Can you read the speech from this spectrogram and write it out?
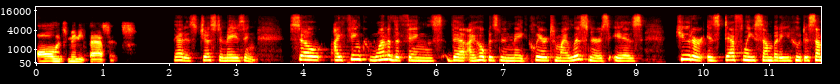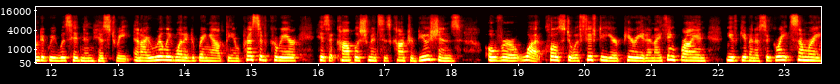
all its many facets. That is just amazing. So, I think one of the things that I hope has been made clear to my listeners is Kuter is definitely somebody who, to some degree, was hidden in history. And I really wanted to bring out the impressive career, his accomplishments, his contributions over what, close to a 50 year period. And I think, Brian, you've given us a great summary.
